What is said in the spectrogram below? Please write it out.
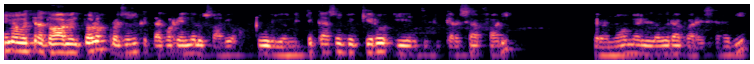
y me muestra todos, todos los procesos que está corriendo el usuario Julio. En este caso yo quiero identificar Safari, pero no me logra aparecer allí.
